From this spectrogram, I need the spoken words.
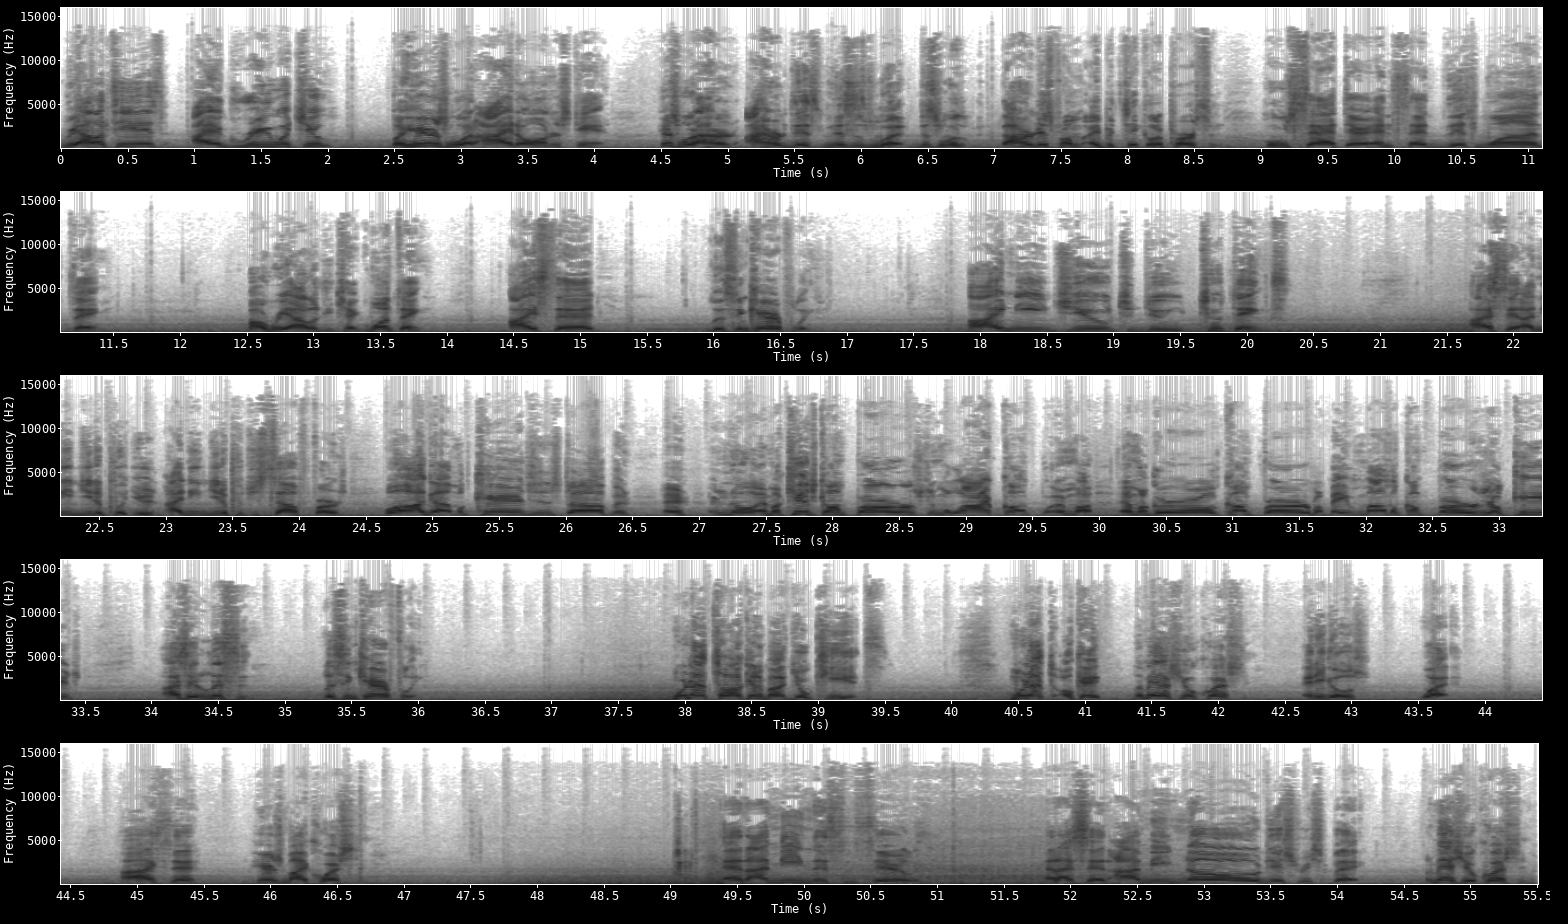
reality is, I agree with you, but here's what I don't understand. Here's what I heard. I heard this, and this is what this was. I heard this from a particular person who sat there and said this one thing. A reality check. One thing. I said, listen carefully. I need you to do two things. I said, I need you to put your, I need you to put yourself first. Well, I got my kids and stuff, and, and, you know, and my kids come first, and my wife come, and my and my girl come first, my baby mama come first, you know, kids. I said, listen, listen carefully. We're not talking about your kids. We're not, okay, let me ask you a question. And he goes, what? I said, here's my question. And I mean this sincerely. And I said, I mean no disrespect. Let me ask you a question.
